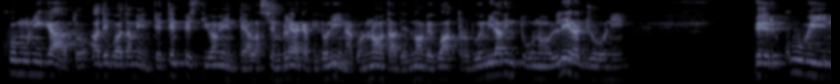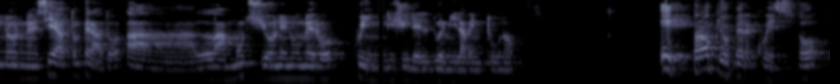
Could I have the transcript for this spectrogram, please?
comunicato adeguatamente e tempestivamente all'Assemblea Capitolina con nota del 9-4-2021 le ragioni per cui non si è attemperato alla mozione numero 15 del 2021. E proprio per questo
